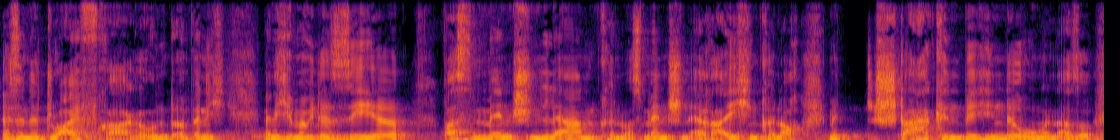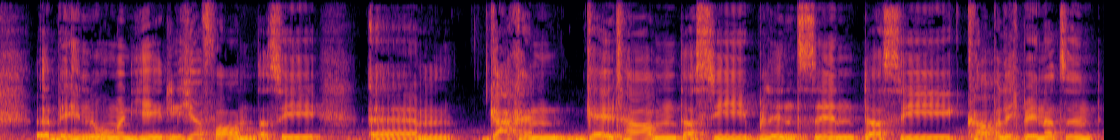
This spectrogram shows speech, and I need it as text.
das ist eine Drive-Frage. Und äh, wenn ich, wenn ich immer wieder sehe, was Menschen lernen können, was Menschen erreichen können, auch mit starken Behinderungen, also äh, Behinderungen jeglicher Form, dass sie ähm, gar kein Geld haben, dass sie blind sind, dass sie körperlich behindert sind,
